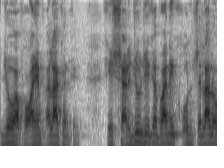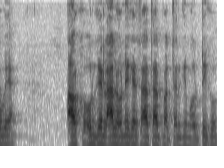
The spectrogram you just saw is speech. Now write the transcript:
जो अफवाहें फैला करके कि सरजू जी का पानी खून से लाल हो गया और खून के लाल होने के साथ साथ पत्थर की मूर्ति को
